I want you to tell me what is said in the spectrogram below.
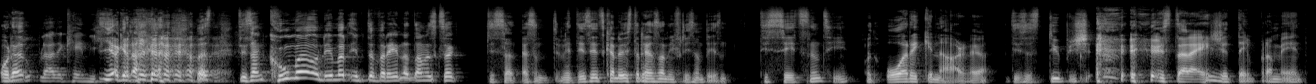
oder? Schublade kenne ich. Ja, genau. weißt, die sind gekommen und jemand, hab der Verena damals gesagt, das sind, also, wenn das jetzt keine Österreicher sind, ich friss am Besen. Die setzen uns hin und original, ja, dieses typisch österreichische Temperament.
